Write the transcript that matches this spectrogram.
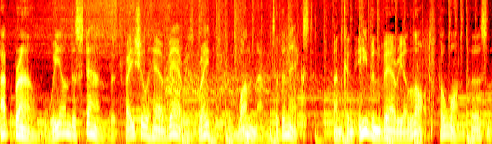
At Braun, we understand that facial hair varies greatly from one man to the next and can even vary a lot for one person.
